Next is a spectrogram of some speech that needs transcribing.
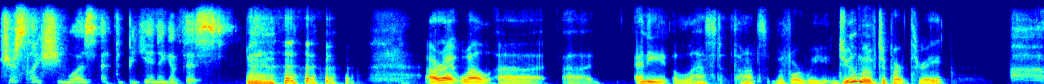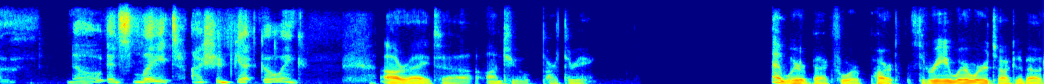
just like she was at the beginning of this. All right. Well, uh, uh, any last thoughts before we do move to part three? Um, no, it's late. I should get going. All right. Uh, on to part three. And we're back for part three, where we're talking about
